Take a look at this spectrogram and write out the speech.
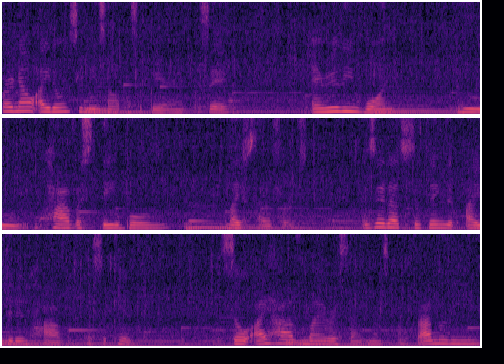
for now i don't see myself as a parent kasi i really want to have a stable lifestyle first. And so that's the thing that I didn't have as a kid. So I have my resentments on family.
